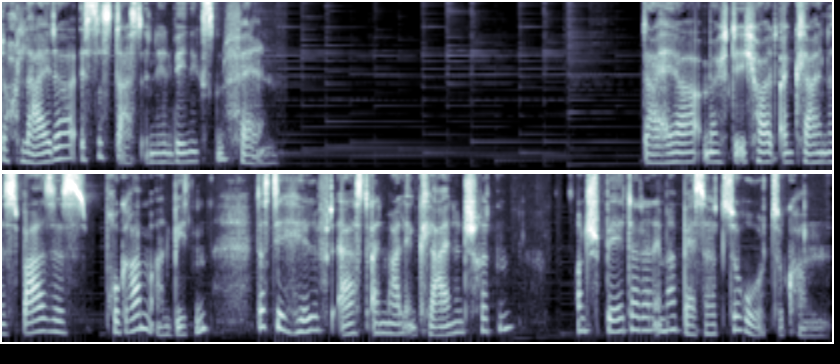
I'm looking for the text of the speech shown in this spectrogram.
Doch leider ist es das in den wenigsten Fällen. Daher möchte ich heute ein kleines Basisprogramm anbieten, das dir hilft, erst einmal in kleinen Schritten und später dann immer besser zur Ruhe zu kommen.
